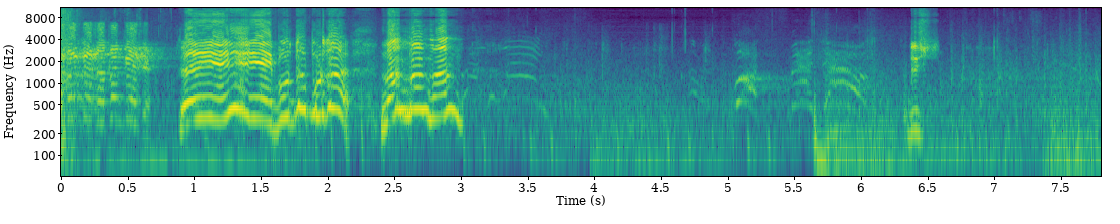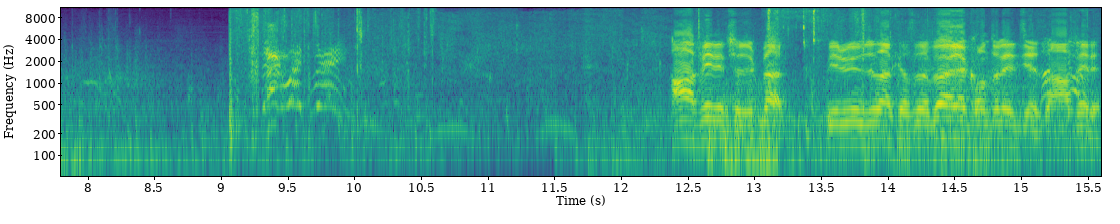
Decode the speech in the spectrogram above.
Adam geldi adam geldi. Hey hey, hey burada burada. Lan lan lan. Aferin çocuklar. Birbirimizin arkasını böyle kontrol edeceğiz. Aferin.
